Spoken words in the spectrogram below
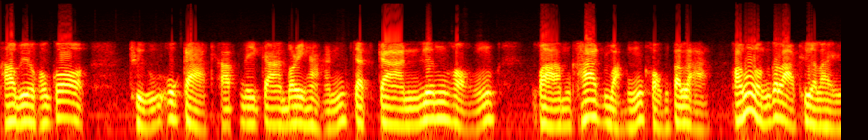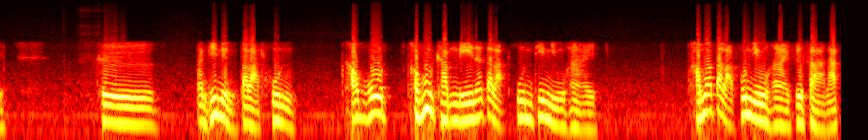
พาเวลเขาก็ถือโอกาสครับในการบริหารจัดการเรื่องของความคาดหวังของตลาด ความคาดหวังตลาดคืออะไร คืออันที่หนึ่งตลาดหุ้นเขาพูดเขาพูดคำนี้นะตลาดหุ้นที่นิวไฮคำว่าตลาดหุ้นนิวไฮคือสหรัฐ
